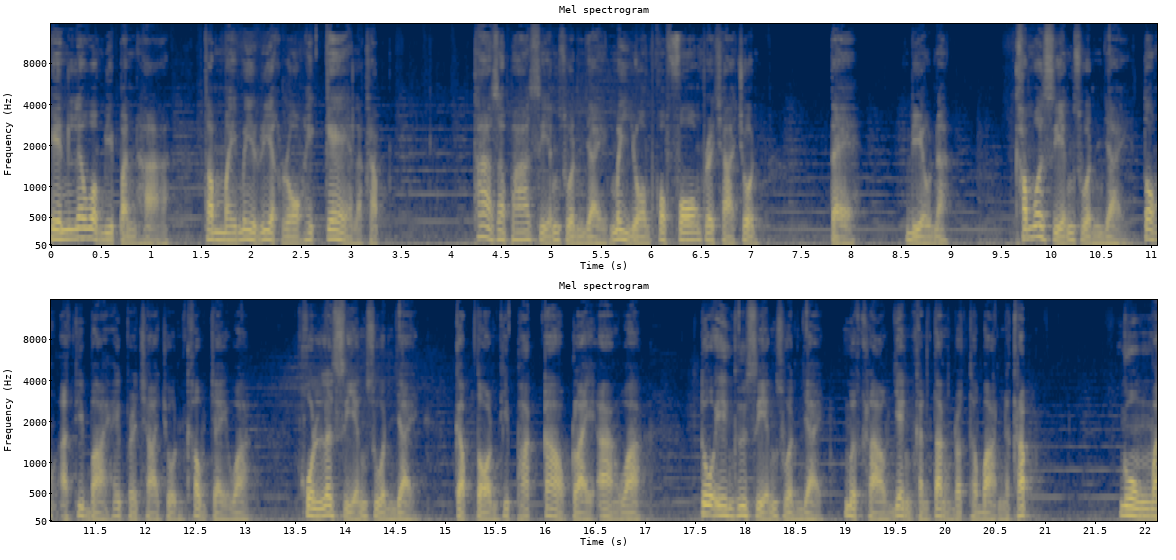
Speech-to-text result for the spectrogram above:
เห็นแล้วว่ามีปัญหาทำไมไม่เรียกร้องให้แก้ล่ะครับ ถ้าสภาเสียงส่วนใหญ่ไม่ยอมก็ฟ้องประชาชน แต่เดี๋ยวนะคำว่าเสียงส่วนใหญ่ต้องอธิบายให้ประชาชนเข้าใจว่า คนละเสียงส่วนใหญ่ กับตอนที่พักก้าวไกลอ้างว่า ตัวเองคือเสียงส่วนใหญ่เมื่อคราวแย่งกันตั้งรัฐบาลนะครับ งงไหม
